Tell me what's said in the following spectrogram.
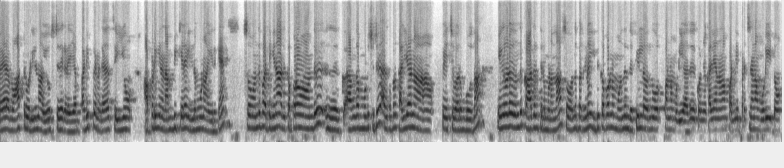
வேற மாற்று வழியில நான் யோசிச்சதே கிடையாது. என் படிப்பு எனக்கு ஏதாவது செய்யும் அப்படிங்கிற நம்பிக்கையில இன்னமும் நான் இருக்கேன். ஸோ வந்து பாத்தீங்கன்னா அதுக்கப்புறம் வந்து அங்க முடிச்சுட்டு அதுக்கப்புறம் கல்யாண பேச்சு வரும்போது தான் எங்களோட வந்து காதல் திருமணம் தான் ஸோ வந்து பாத்தீங்கன்னா இதுக்கப்புறம் நம்ம வந்து இந்த ஃபீல்ட்ல வந்து ஒர்க் பண்ண முடியாது. கொஞ்சம் கல்யாணம்லாம் பண்ணி பிரச்சனைலாம் முடியட்டும்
